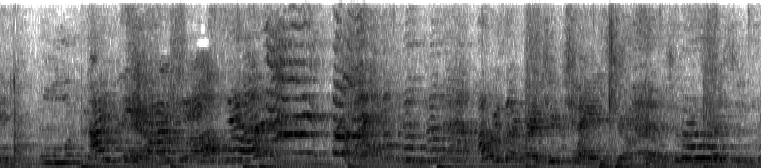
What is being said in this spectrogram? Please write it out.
all of I think I should I was like, Rachel, change your head.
